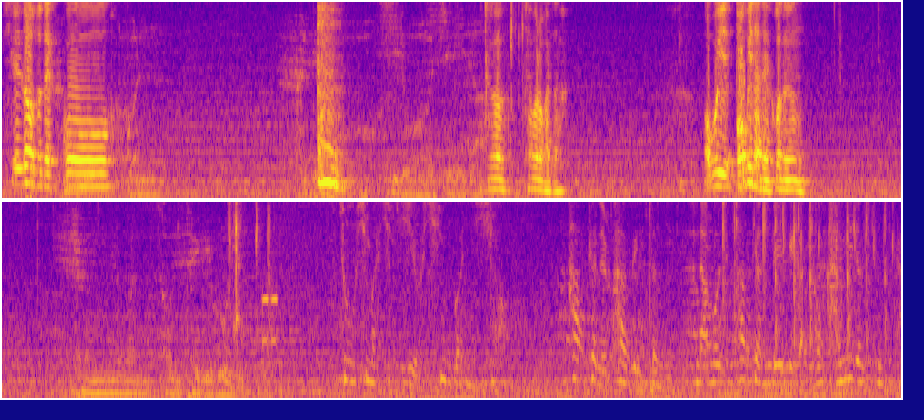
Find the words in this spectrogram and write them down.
실더도 됐고. 이거 잡으러 가자. 업이 업이 다 됐거든 신관이시여. 파편을 파괴했더니 나머지 파편 네 개가 더 강해졌습니다.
